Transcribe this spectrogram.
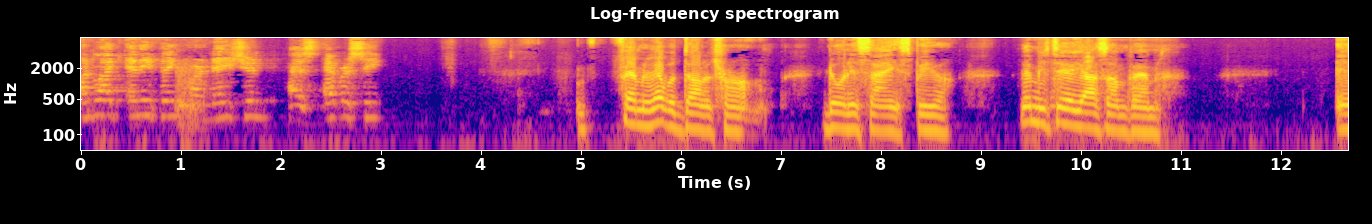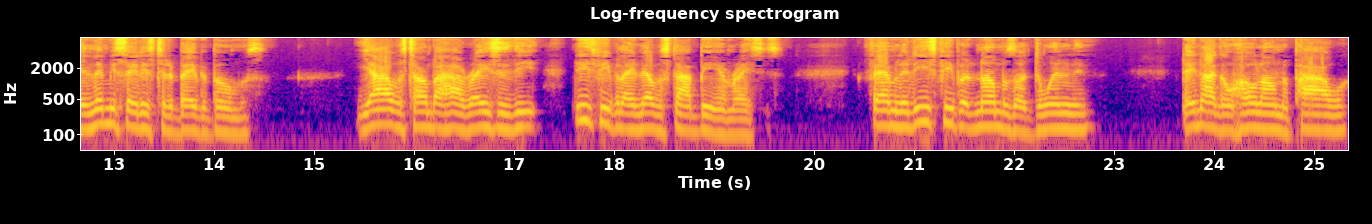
unlike anything our nation has ever seen. Family, that was Donald Trump doing his same spiel. Let me tell y'all something, family. And let me say this to the baby boomers. Y'all was talking about how racist these, these people ain't never stopped being racist. Family, these people numbers are dwindling. They not gonna hold on to power.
